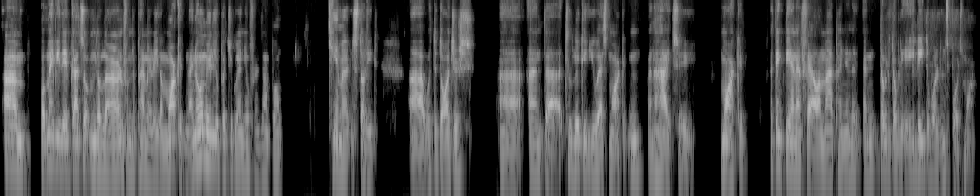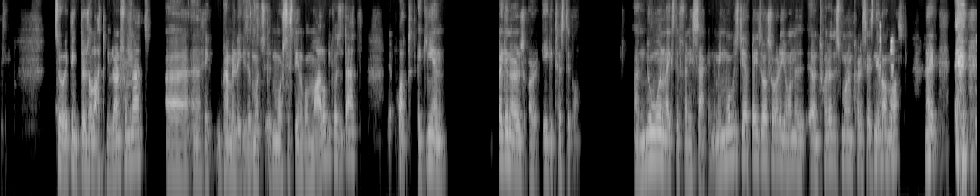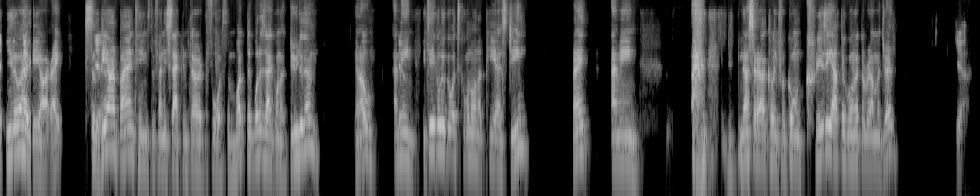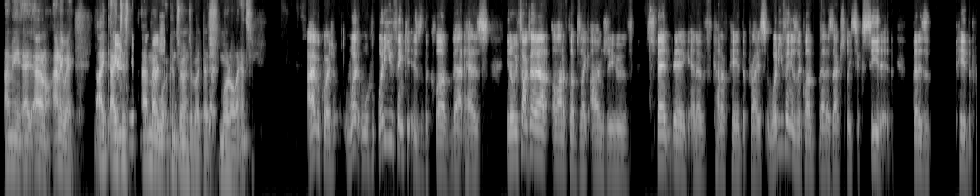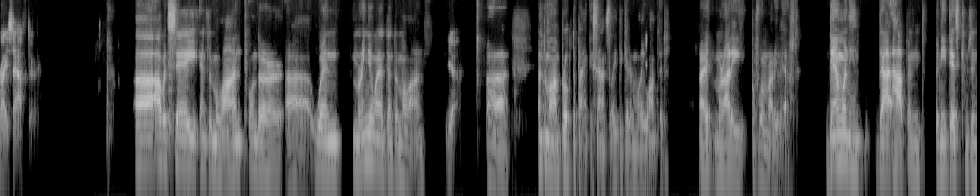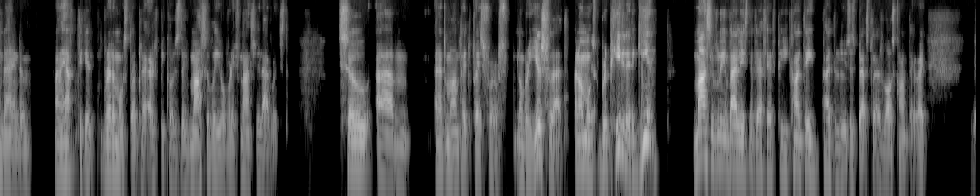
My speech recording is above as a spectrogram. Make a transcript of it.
Um, but maybe they've got something to learn from the Premier League and marketing. I know Emilio Butragueño, for example, came out and studied uh, with the Dodgers uh, and uh, to look at US marketing and how to market. I think the NFL, in my opinion, and WWE lead the world in sports marketing. So I think there's a lot to be learned from that. Uh, and I think Premier League is a much more sustainable model because of that. Yeah. But again, billionaires are egotistical. And no one likes to finish second. I mean, what was Jeff Bezos already on the on Twitter this morning criticizing Elon Musk? Right? you know how they are, right? So yeah. they are buying teams to finish second, third, fourth. And what the, what is that going to do to them? You know, I yeah. mean, you take a look at what's going on at PSG, right? I mean, Nasser Al Khelaifi going crazy after going at the Real Madrid. Yeah. I mean, I, I don't know. Anyway, I, I just have my question. concerns about this Mortal Lance. I have a question. What what do you think is the club that has, you know, we've talked about a lot of clubs like Anzhi who've spent big and have kind of paid the price. What do you think is a club that has actually succeeded, that has paid the price after? Uh, I would say Inter Milan under uh, when Mourinho went into Milan. Yeah uh, Inter Milan broke the bank essentially to get him what he wanted, right? Moratti before Moratti left. Then when he, that happened, Benitez comes in behind him, and they have to get rid of most of their players because they've massively overly financially leveraged. So, um, and Inter Milan paid the price for a number of years for that, and almost yeah. repeated it again, massively in violation of FFP. Conte had to lose his best players, lost Conte, right?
